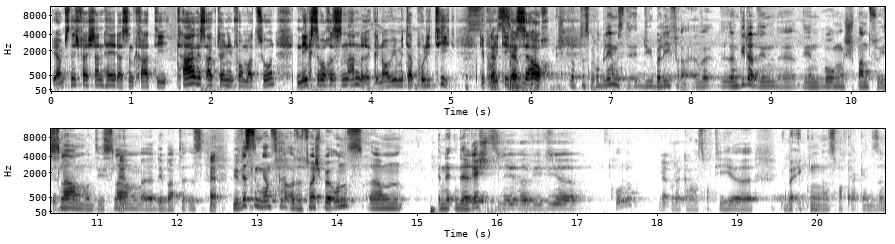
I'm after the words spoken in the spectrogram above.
Wir haben es nicht verstanden, hey, das sind gerade die tagesaktuellen Informationen. Nächste Woche ist es eine andere, genau wie mit der Politik. Die Politik ist ja auch Ich glaube, das Problem ist die Überlieferer. Aber Dann wieder den, äh, den Bogen spannt zu Islam und die Islam-Debatte ist. Ja. Wir wissen ganz genau, also zum Beispiel bei uns ähm, in, der, in der Rechtslehre, wie wir. Kohle? Ja. Oder was macht die hier über Ecken? Das macht gar keinen Sinn.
